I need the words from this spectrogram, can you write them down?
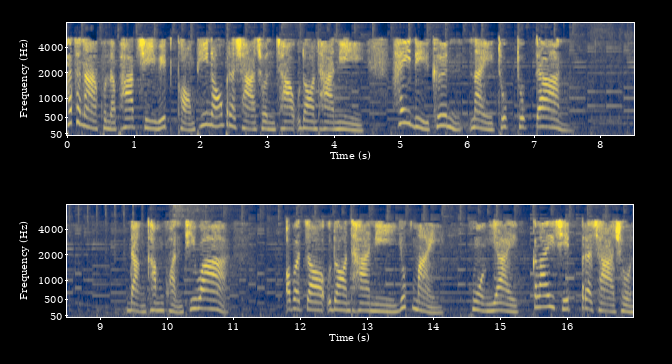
พัฒนาคุณภาพชีวิตของพี่น้องประชาชนชาวอุดรธานี ให้ดีขึ้นในทุกๆด้าน ดังคำขวัญที่ว่า อบจอุดรธานียุคใหม่ ห่วงใยใกล้ชิดประชาชน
